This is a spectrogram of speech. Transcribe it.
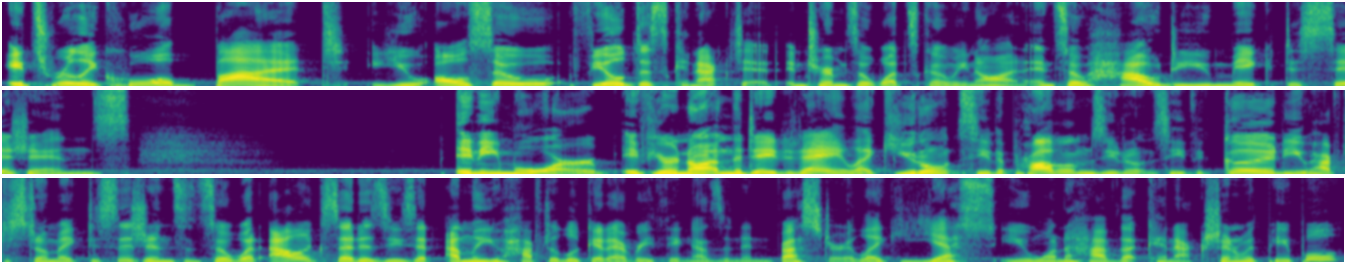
it's really cool but you also feel disconnected in terms of what's going on. And so how do you make decisions anymore if you're not in the day to day. Like you don't see the problems, you don't see the good, you have to still make decisions. And so what Alex said is he said, Emily, you have to look at everything as an investor. Like, yes, you want to have that connection with people,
